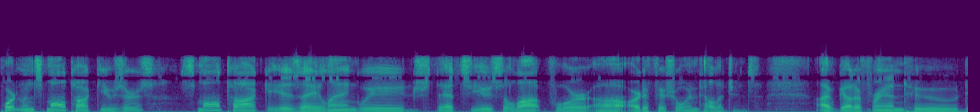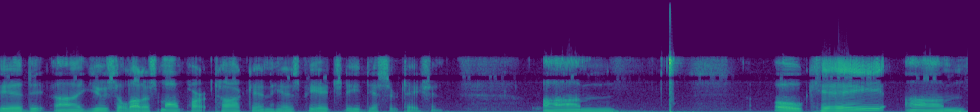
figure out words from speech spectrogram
Portland Smalltalk users. Smalltalk is a language that's used a lot for uh, artificial intelligence. I've got a friend who did uh, used a lot of Smalltalk in his PhD dissertation. Um, okay. Um,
